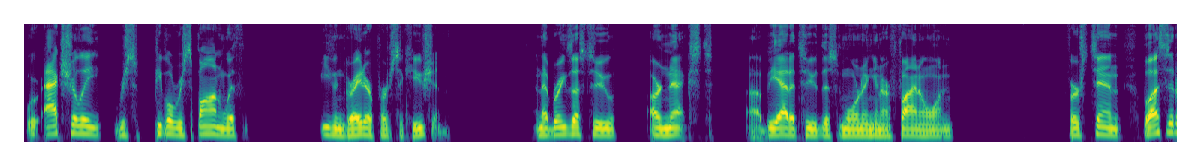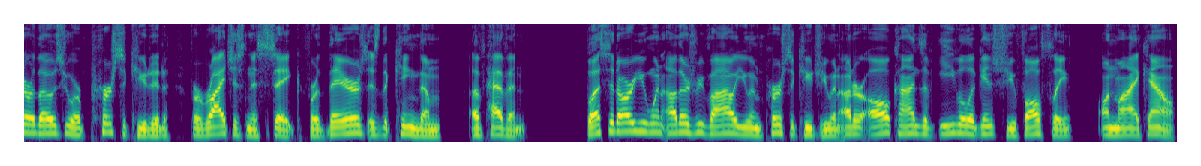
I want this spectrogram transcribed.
we're actually, people respond with even greater persecution. And that brings us to our next uh, beatitude this morning and our final one. Verse 10 Blessed are those who are persecuted for righteousness' sake, for theirs is the kingdom of heaven. Blessed are you when others revile you and persecute you and utter all kinds of evil against you falsely on my account.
